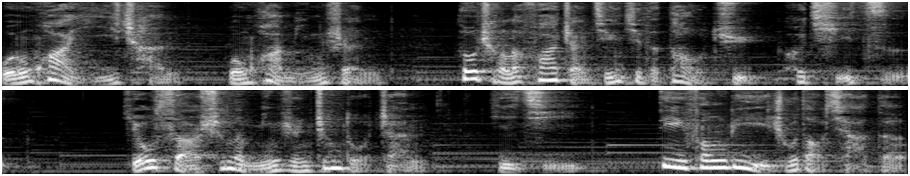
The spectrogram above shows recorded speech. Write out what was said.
文化遗产、文化名人都成了发展经济的道具和棋子，由此而生的名人争夺战以及地方利益主导下的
